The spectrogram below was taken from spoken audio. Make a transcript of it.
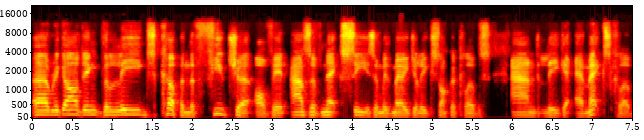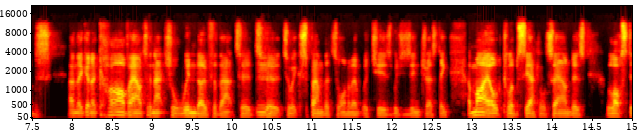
uh, regarding the Leagues Cup and the future of it as of next season with Major League Soccer clubs and Liga MX clubs. And they're going to carve out an actual window for that to, to, mm. to expand the tournament, which is which is interesting. And my old club, Seattle Sounders, lost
